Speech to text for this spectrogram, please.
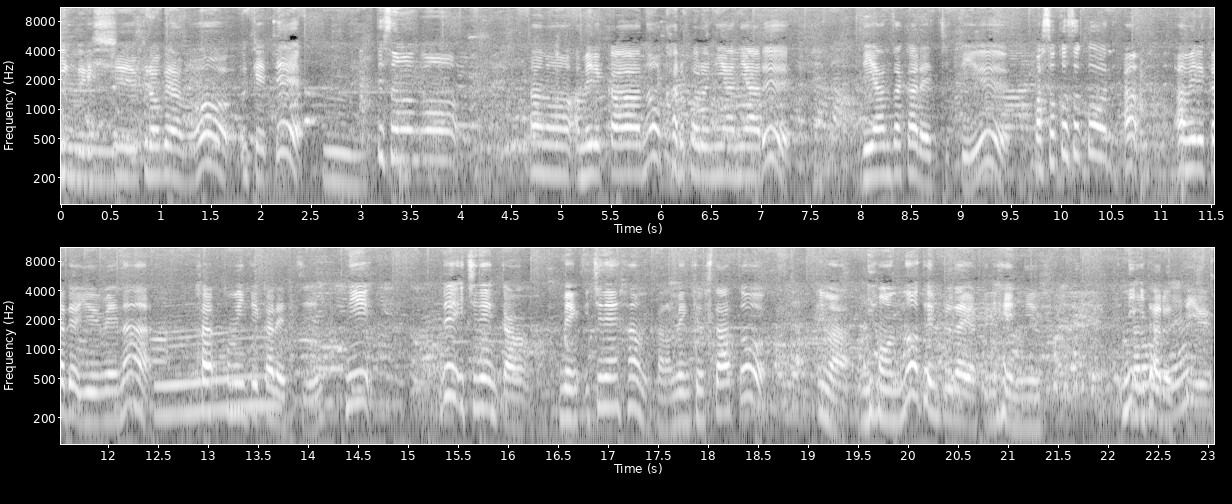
English program を受けてでその後あのアメリカのカリフォルニアにあるディアンザカレッジっていう、まあ、そこそこあアメリカでは有名なカコミュニティカレッジにで1年間勉1年半かな勉強した後今日本のテンプル大学に編入に至るっていう。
